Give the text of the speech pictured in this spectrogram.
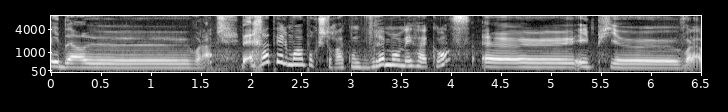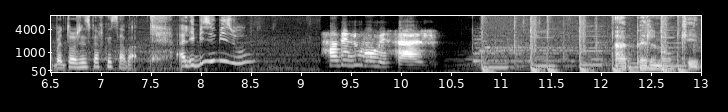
Et ben euh, voilà. Ben, Rappelle-moi pour que je te raconte vraiment mes vacances. Euh, et puis euh, voilà, ben, toi j'espère que ça va. Allez, bisous bisous. Fin des nouveaux messages. Appel manqué.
